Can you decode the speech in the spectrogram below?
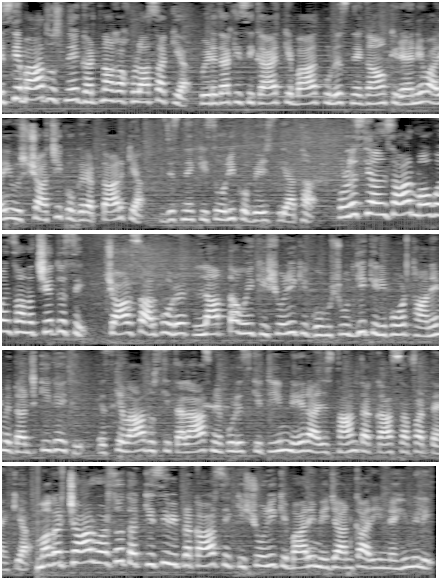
इसके बाद उसने घटना का खुलासा किया। पीड़िता की शिकायत के बाद पुलिस ने गाँव की रहने वाली उस चाची को गिरफ़्तार किया, जिसने किशोरी को बेच दिया था। पुलिस के अनुसार मऊगंज थाना क्षेत्र से चार साल पूर्व लापता हुई किशोरी की गुमशुदगी की रिपोर्ट थाने में दर्ज की गई थी। इसके बाद उसकी तलाश में पुलिस की टीम ने राजस्थान तक का सफ़र तय किया। मगर चार वर्षों तक किसी भी प्रकार से किशोरी के बारे में जानकारी नहीं मिली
